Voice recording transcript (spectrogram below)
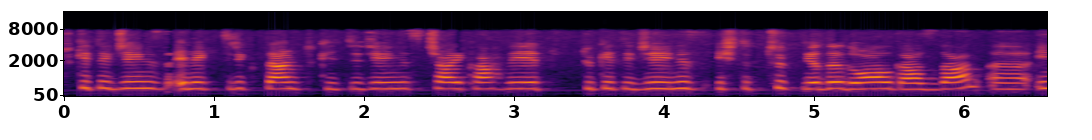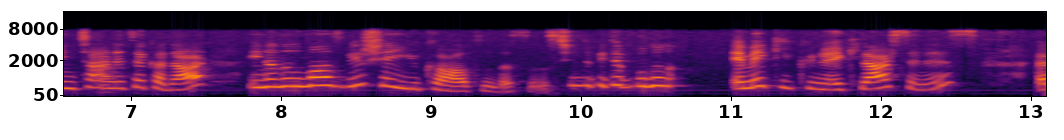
tüketeceğiniz elektrikten, tüketeceğiniz çay kahveye, tüketeceğiniz işte tüp ya da doğal gazdan e, internete kadar inanılmaz bir şey yükü altındasınız. Şimdi bir de bunun emek yükünü eklerseniz e,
